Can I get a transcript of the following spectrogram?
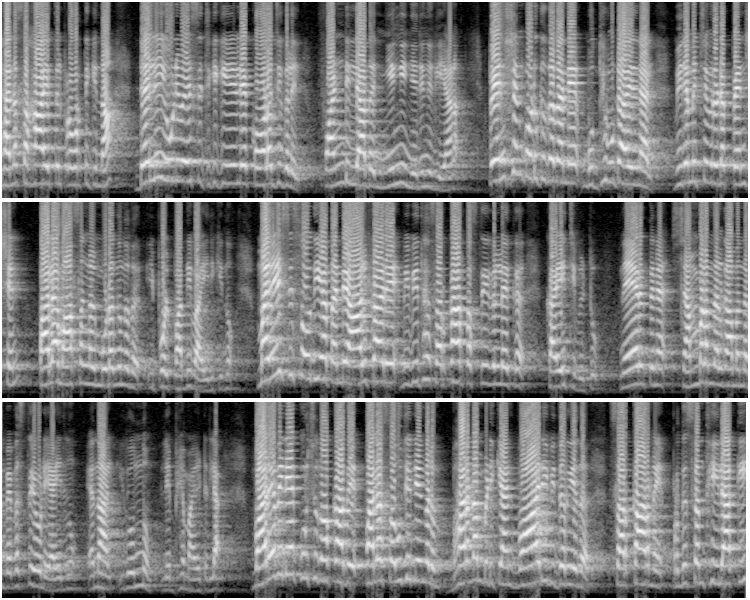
ധനസഹായത്തിൽ പ്രവർത്തിക്കുന്ന ഡൽഹി യൂണിവേഴ്സിറ്റിക്ക് കീഴിലെ കോളേജുകളിൽ ഫണ്ടില്ലാതെ ഞെങ്ങി ഞെരുങ്ങുകയാണ്. പെൻഷൻ കൊടുക്കുക തന്നെ ബുദ്ധിമുട്ടായതിനാൽ വിരമിച്ചവരുടെ പെൻഷൻ പല മാസങ്ങൾ മുടങ്ങുന്നത് ഇപ്പോൾ പതിവായിരിക്കുന്നു. മനീഷ് സിസോദിയ തന്റെ ആൾക്കാരെ വിവിധ സർക്കാർ തസ്തികകളിലേക്ക് കയറ്റി വിട്ടു നേരത്തിന് ശമ്പളം നൽകാമെന്ന വ്യവസ്ഥയോടെയായിരുന്നു. എന്നാൽ ഇതൊന്നും ലഭ്യമായിട്ടില്ല. വരവിനെ കുറിച്ച് നോക്കാതെ പല സൗജന്യങ്ങളും ഭരണം പിടിക്കാൻ വാരി വിതറിയത് സർക്കാരിനെ പ്രതിസന്ധിയിലാക്കി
